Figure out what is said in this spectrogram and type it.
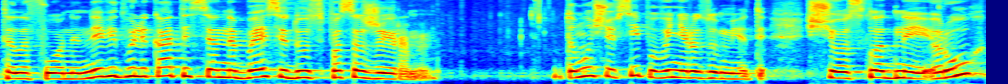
телефони, не відволікатися на бесіду з пасажирами. Тому що всі повинні розуміти, що складний рух,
